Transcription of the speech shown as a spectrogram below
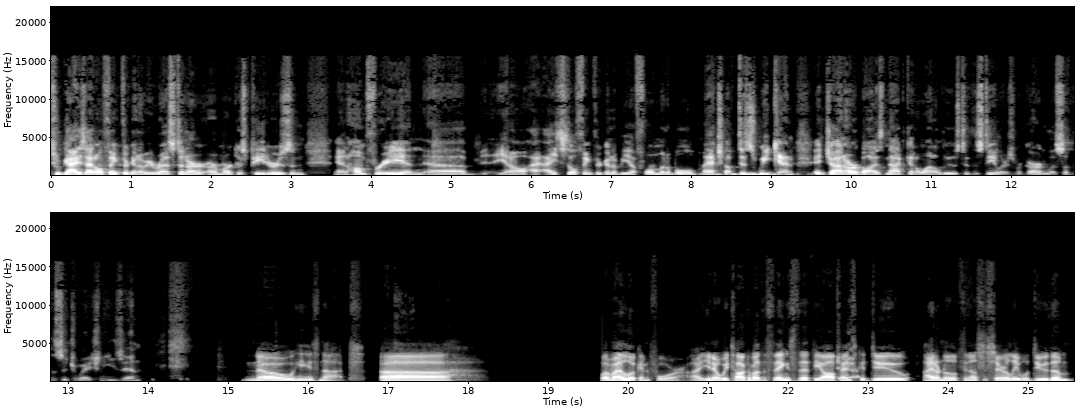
two guys I don't think they're going to be resting are, are, Marcus Peters and and Humphrey, and uh, you know, I, I, still think they're going to be a formidable matchup this weekend. And John Harbaugh is not going to want to lose to the Steelers, regardless of the situation he's in. No, he's not. Uh, what am I looking for? I, you know, we talked about the things that the offense yeah. could do. I don't know if they necessarily will do them.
